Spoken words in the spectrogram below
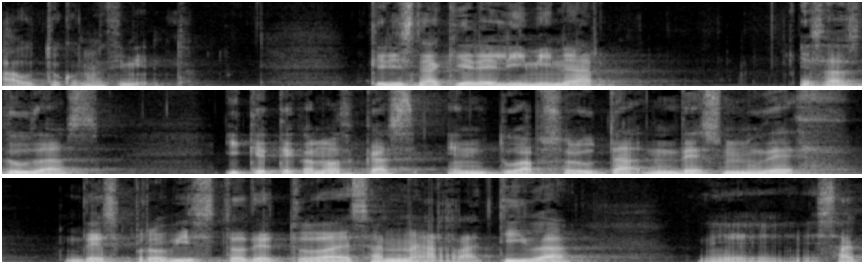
autoconocimiento. Krishna quiere eliminar esas dudas y que te conozcas en tu absoluta desnudez, desprovisto de toda esa narrativa, eh, ese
